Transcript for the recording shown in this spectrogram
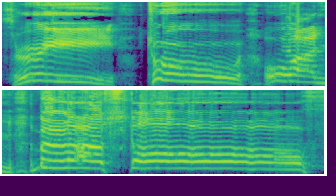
three, two, one, blast off!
